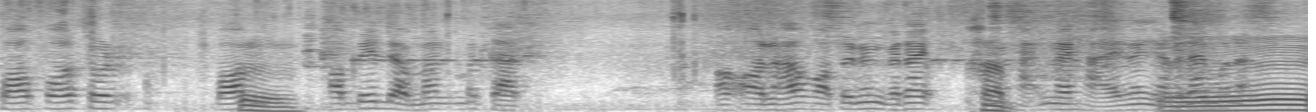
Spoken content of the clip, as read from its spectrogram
ปอปอตัวปออืมเอาดินเดี๋ยวมันมาจัดเอาอ่อนเขาเอาไปนึ่งก็ได้ครับหายในหายในอย่างอืได้หมดนะม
